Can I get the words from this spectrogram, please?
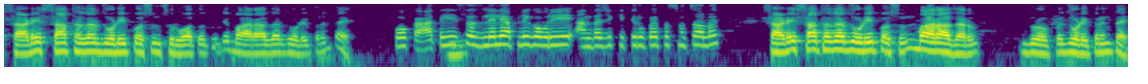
साडेसात हजार जोडीपासून सुरुवात होते ते बारा हजार जोडीपर्यंत आहे. हो का? आता ही सजलेली आपली गौरी अंदाजे किती रुपयापासून चालू आहेत? साडेसात हजार जोडीपासून बारा हजार रुपये जोडीपर्यंत आहे.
